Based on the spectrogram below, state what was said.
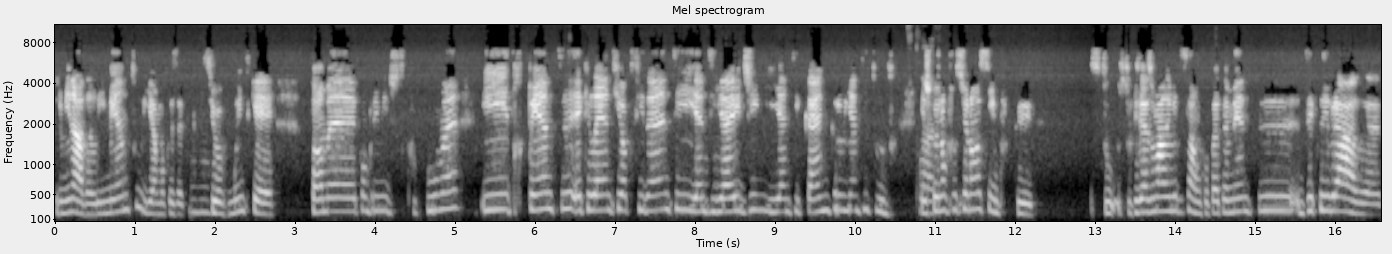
determinado alimento, e é uma coisa que uhum. se ouve muito, que é toma comprimidos de curcuma e de repente aquilo é antioxidante e anti-aging e anti-cancro e anti-tudo. Claro. E as coisas não funcionam assim, porque se tu, se tu fizeres uma alimentação completamente desequilibrada,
